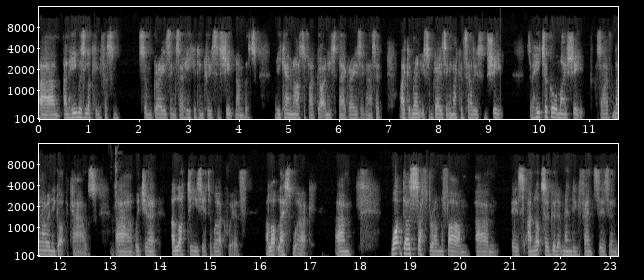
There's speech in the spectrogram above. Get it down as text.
um, and he was looking for some some grazing so he could increase his sheep numbers. He came and asked if I'd got any spare grazing. And I said I can rent you some grazing and I can sell you some sheep. So he took all my sheep. So I've now only got the cows, okay. uh, which are a lot easier to work with, a lot less work. Um, what does suffer on the farm um, is I'm not so good at mending fences, and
